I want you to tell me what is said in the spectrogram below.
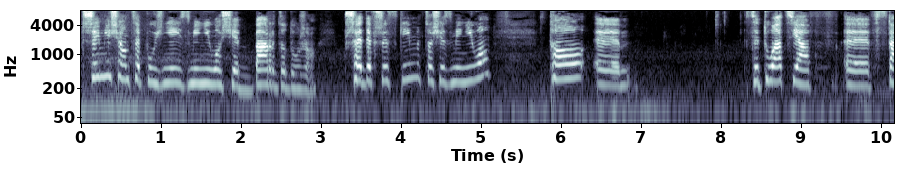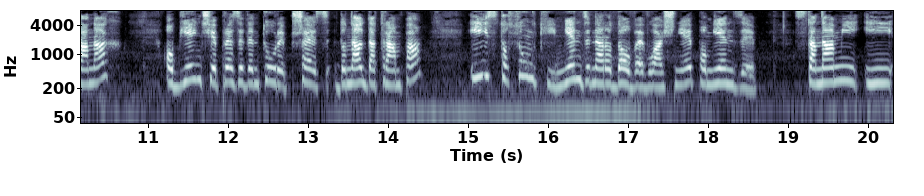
Trzy miesiące później zmieniło się bardzo dużo. Przede wszystkim, co się zmieniło, to em, sytuacja w, e, w Stanach, objęcie prezydentury przez Donalda Trumpa i stosunki międzynarodowe właśnie pomiędzy Stanami i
